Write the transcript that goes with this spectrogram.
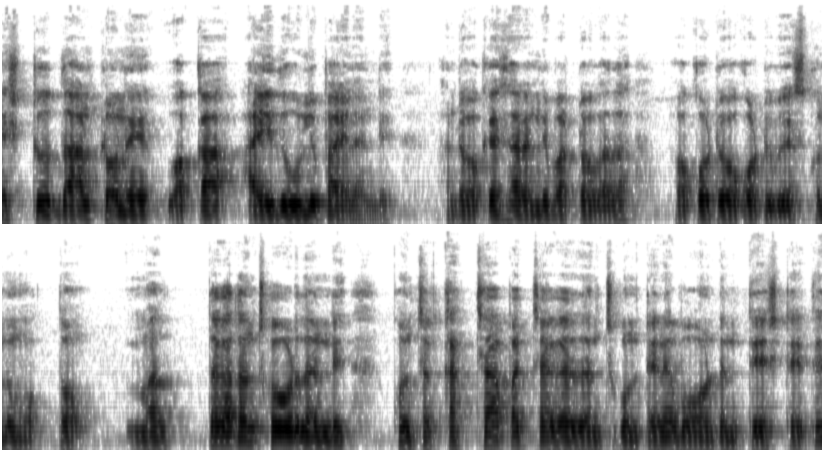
నెక్స్ట్ దాంట్లోనే ఒక ఐదు ఉల్లిపాయలండి. అంటే ఒకేసారి అన్ని పట్టవు కదా. ఒకటి ఒకటి వేసుకొని మొత్తం మెత్తగా దంచుకోకూడదండి. కొంచెం కచ్చా పచ్చాగా దంచుకుంటేనే బాగుంటుంది టేస్ట్ అయితే.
